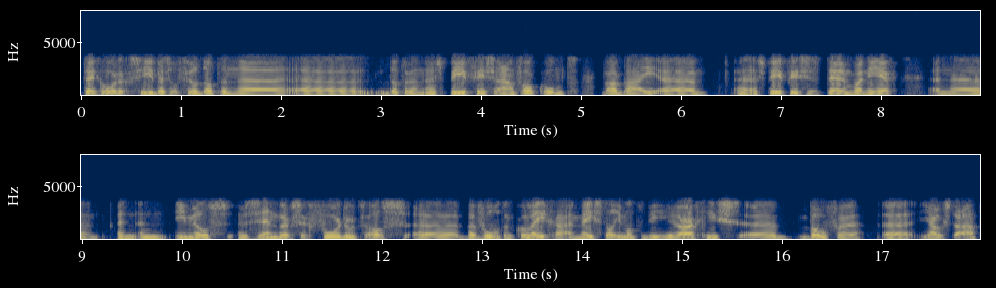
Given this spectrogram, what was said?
tegenwoordig zie je best wel veel dat, een, uh, dat er een, een speervisaanval komt, waarbij een speervis is een term wanneer een, uh, een, een e-mailzender zich voordoet als uh, bijvoorbeeld een collega. En meestal iemand die hiërarchisch uh, boven jou staat.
